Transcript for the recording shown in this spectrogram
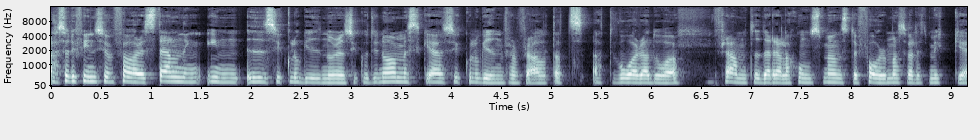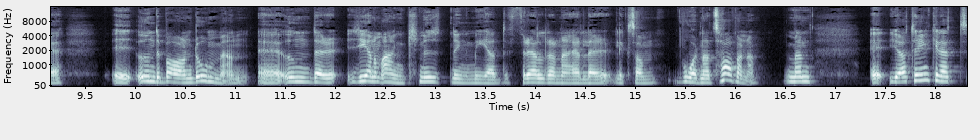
alltså det finns ju en föreställning in i psykologin och den psykodynamiska psykologin framförallt att, att våra då framtida relationsmönster formas väldigt mycket under barndomen, eh, under, genom anknytning med föräldrarna eller liksom vårdnadshavarna. Men eh, jag tänker att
